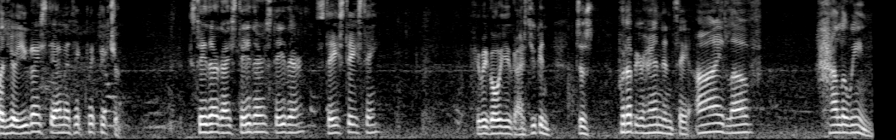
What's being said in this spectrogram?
But here, you guys stay. I'm to take a quick picture. Stay there, guys. Stay there. Stay there. Stay, stay, stay. Here we go, you guys. You can just put up your hand and say, I love Halloween.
